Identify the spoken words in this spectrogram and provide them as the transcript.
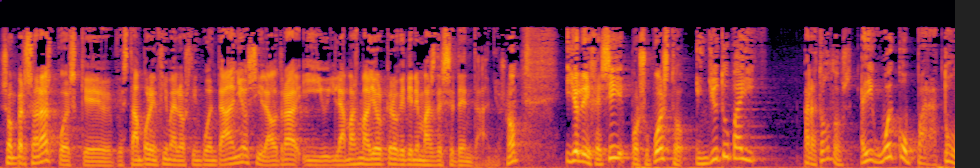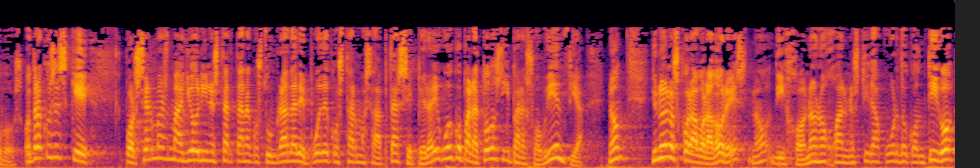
Son personas pues que, están por encima de los 50 años y la otra, y, y la más mayor creo que tiene más de 70 años, ¿no? Y yo le dije, sí, por supuesto, en YouTube hay para todos, hay hueco para todos. Otra cosa es que por ser más mayor y no estar tan acostumbrada le puede costar más adaptarse, pero hay hueco para todos y para su audiencia, ¿no? Y uno de los colaboradores, ¿no? Dijo, no, no, Juan, no estoy de acuerdo contigo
